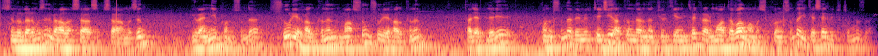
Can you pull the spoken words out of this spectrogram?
Sınırlarımızın ve hava sahası, sahamızın güvenliği konusunda Suriye halkının, masum Suriye halkının talepleri konusunda ve mülteci akınlarına Türkiye'nin tekrar muhatap almaması konusunda ilkesel bir tutumumuz var.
